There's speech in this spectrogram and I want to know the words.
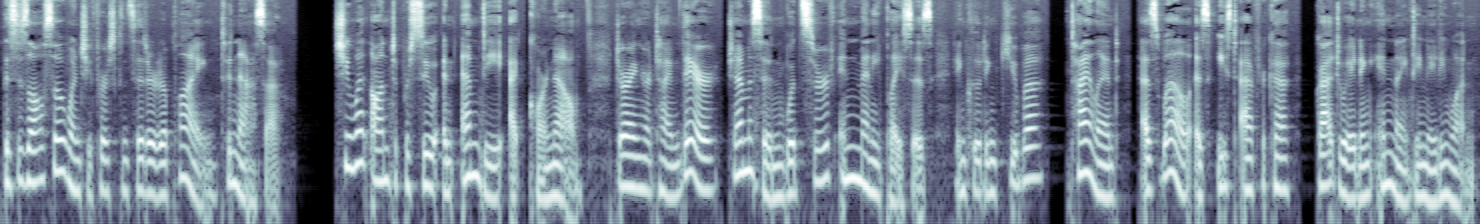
This is also when she first considered applying to NASA. She went on to pursue an MD at Cornell. During her time there, Jemison would serve in many places, including Cuba, Thailand, as well as East Africa, graduating in 1981.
